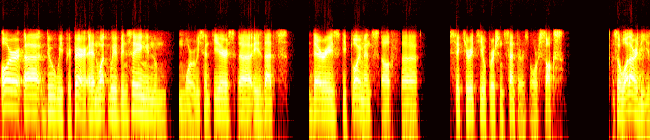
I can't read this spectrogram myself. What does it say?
Or uh, do we prepare? And what we've been seeing in more recent years uh, is that there is deployments of uh, security operation centers or SOCs. So what are these?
